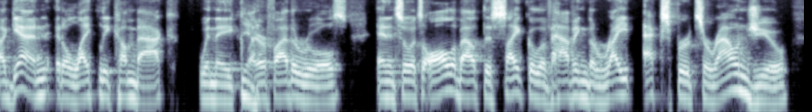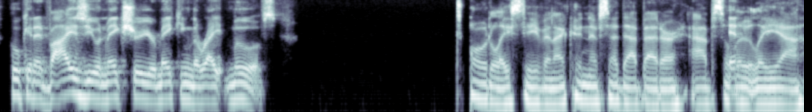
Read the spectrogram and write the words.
again, it'll likely come back when they clarify yeah. the rules. And so it's all about this cycle of having the right experts around you who can advise you and make sure you're making the right moves. Totally, Stephen. I couldn't have said that better. Absolutely. And, yeah.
